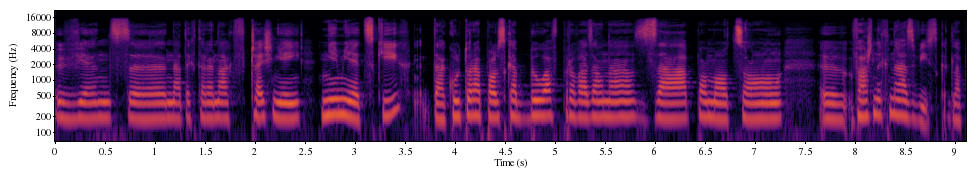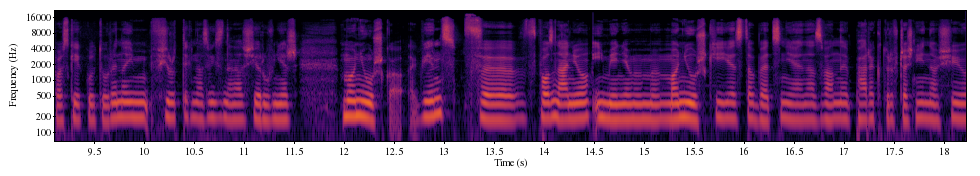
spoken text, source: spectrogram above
więc e, na tych terenach wcześniej niemieckich ta kultura polska była wprowadzana za pomocą e, ważnych nazwisk dla polskiej kultury. No i wśród tych nazwisk znalazł się również Moniuszko. Tak więc w, w Poznaniu imieniem Moniuszki jest obecnie nazwany park, który wcześniej nosił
